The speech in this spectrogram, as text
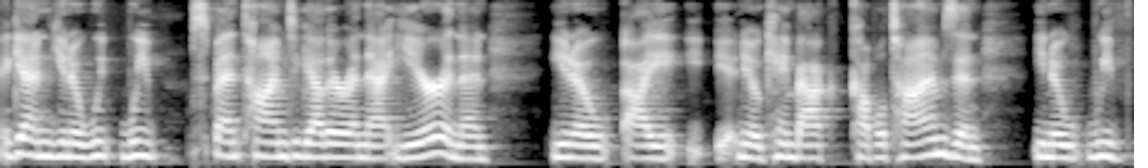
again, you know, we we spent time together in that year, and then you know I you know came back a couple times, and you know we've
